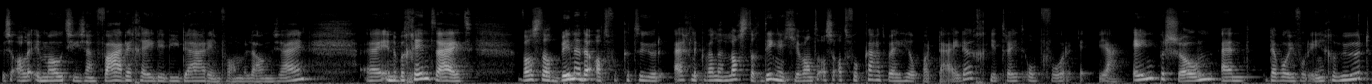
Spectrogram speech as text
Dus alle emoties en vaardigheden die daarin van belang zijn. Uh, in de begintijd was dat binnen de advocatuur eigenlijk wel een lastig dingetje. Want als advocaat ben je heel partijdig. Je treedt op voor ja, één persoon en daar word je voor ingehuurd.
